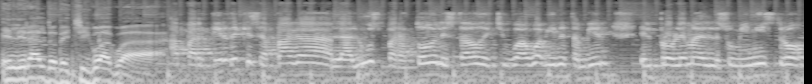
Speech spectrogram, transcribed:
El Heraldo de Chihuahua. A partir de que se apaga la luz para todo el estado de Chihuahua, viene también el problema del suministro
